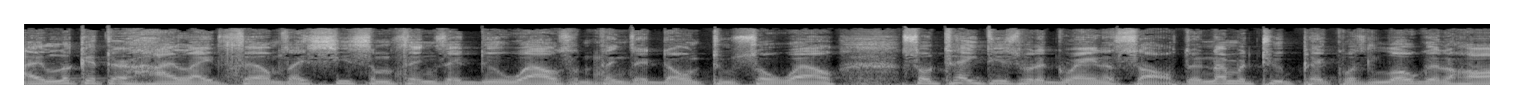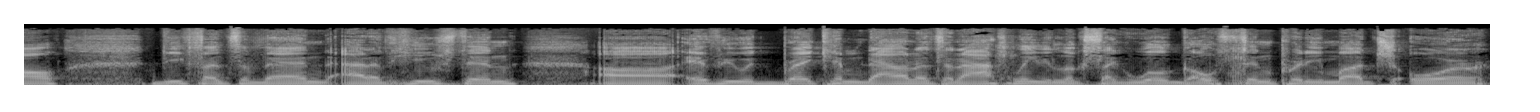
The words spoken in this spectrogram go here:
I look at their highlight films. I see some things they do well, some things they don't do so well. So take these with a grain of salt. Their number two pick was Logan Hall, defensive end out of Houston. Uh, if you would break him down as an athlete, he looks like Will Gholston pretty much, or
